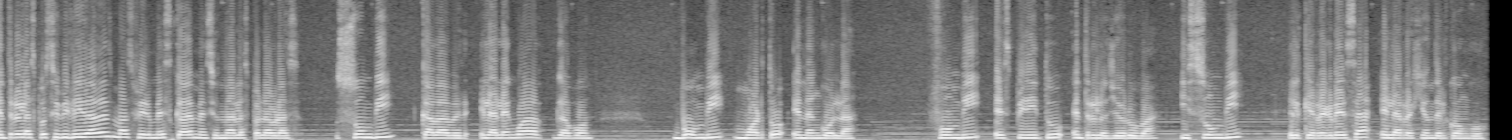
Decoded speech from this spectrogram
Entre las posibilidades más firmes cabe mencionar las palabras zumbi, cadáver, en la lengua gabón, bumbi, muerto en Angola, fumbi, espíritu entre los yoruba, y zumbi, el que regresa en la región del Congo.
